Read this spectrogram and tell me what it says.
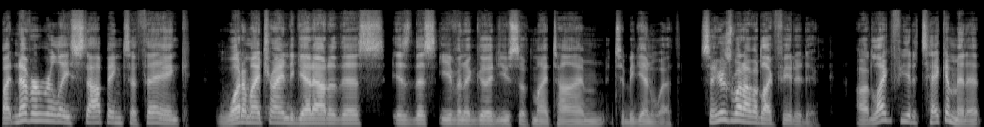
but never really stopping to think, what am I trying to get out of this? Is this even a good use of my time to begin with? So here's what I would like for you to do. I would like for you to take a minute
